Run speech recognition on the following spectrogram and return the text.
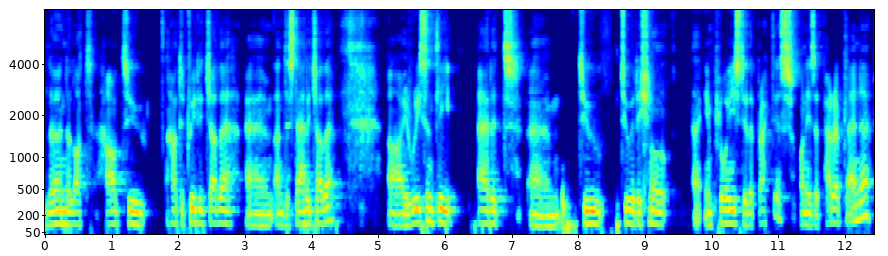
learned a lot how to how to treat each other and understand each other. I recently added um, two two additional uh, employees to the practice. One is a paraplanner,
